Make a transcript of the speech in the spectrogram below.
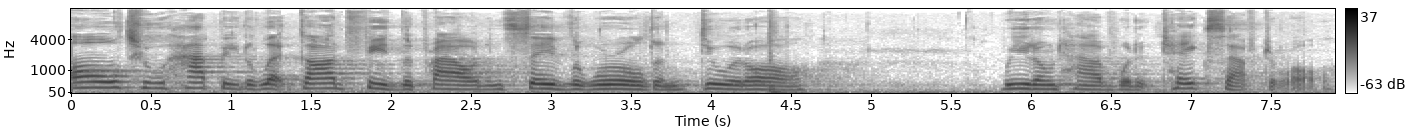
all too happy to let God feed the crowd and save the world and do it all. We don't have what it takes after all.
